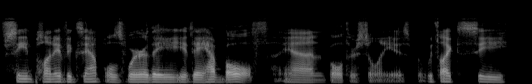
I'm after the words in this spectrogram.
seen plenty of examples where they they have both and both are still in use but we'd like to see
